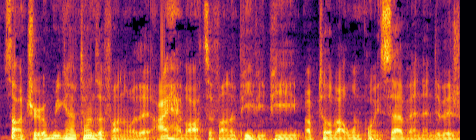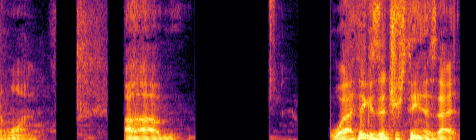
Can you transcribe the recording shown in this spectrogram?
It's not true. You can have tons of fun with it. I had lots of fun with PvP up till about 1.7 in Division One. Um, what I think is interesting is that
